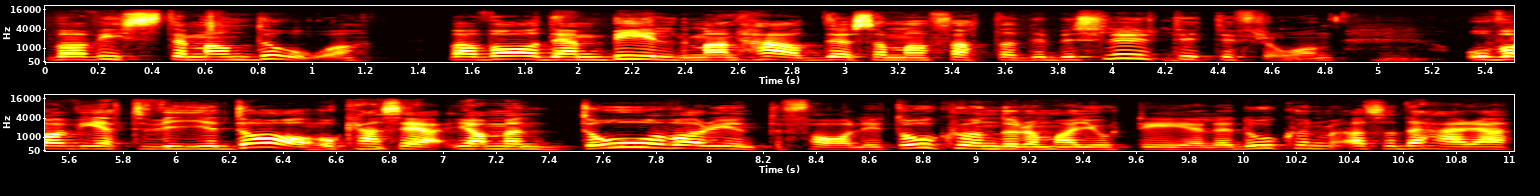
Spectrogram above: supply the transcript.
vad visste man då? Vad var den bild man hade som man fattade beslutet ifrån? Och vad vet vi idag och kan säga ja men då var det ju inte farligt, då kunde de ha gjort det eller då kunde alltså det här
